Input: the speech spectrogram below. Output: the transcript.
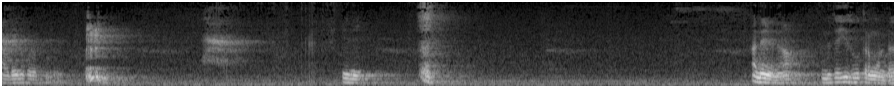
അവിടെയാണ് കുഴപ്പം ഇനി അനേന എന്നുവെച്ചാൽ ഈ സൂത്രം കൊണ്ട്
